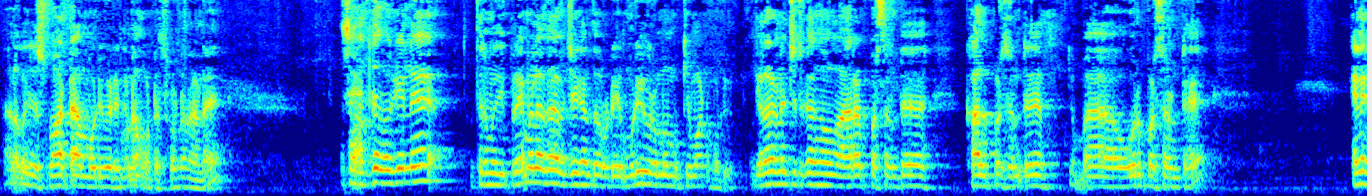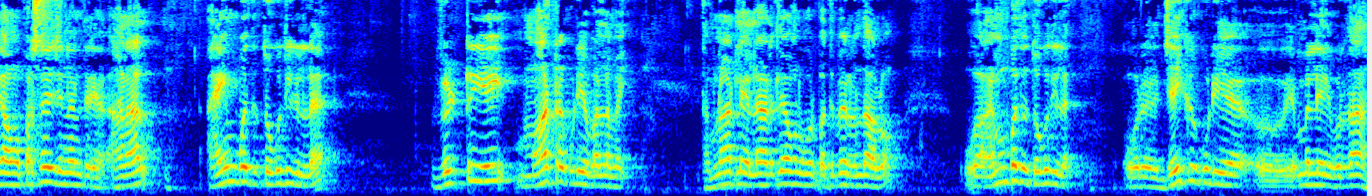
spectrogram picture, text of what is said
அதனால் கொஞ்சம் ஸ்மார்ட்டாக முடிவெடுங்கன்னு அவங்கள்ட்ட சொன்னேன் நான். ஸோ அந்த வகையில் திருமதி பிரேமலதா விஜயகாந்த் அவருடைய முடிவு ரொம்ப முக்கியமான முடிவு. எல்லோரும் நினச்சிட்டு இருக்காங்க அவங்க அரை பர்சன்ட்டு கால் பர்சன்ட்டு ஒரு பர்சன்ட்டு எனக்கு அவங்க பர்சன்டேஜ் என்னன்னு தெரியாது. ஆனால் ஐம்பது தொகுதிகளில் வெற்றியை மாற்றக்கூடிய வல்லமை. தமிழ்நாட்டில் எல்லா இடத்துலையும் அவங்களுக்கு ஒரு பத்து பேர் இருந்தாலும் ஐம்பது தொகுதியில் ஒரு ஜெயிக்கக்கூடிய எம்எல்ஏ இவர் தான்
